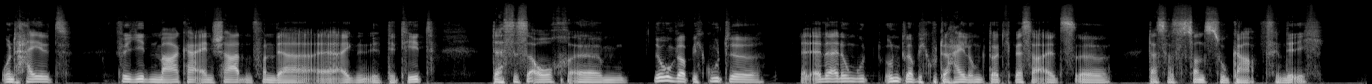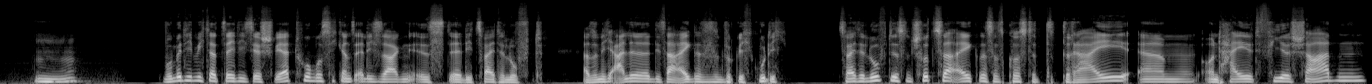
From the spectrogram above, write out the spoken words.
und heilt für jeden Marker einen Schaden von der äh, eigenen Identität. Das ist auch ähm, eine unglaublich gute, eine, eine un unglaublich gute Heilung, deutlich besser als äh, das, was es sonst so gab, finde ich. Mhm. Womit ich mich tatsächlich sehr schwer tue, muss ich ganz ehrlich sagen, ist äh, die zweite Luft. Also nicht alle dieser Ereignisse sind wirklich gut. Ich, zweite Luft ist ein Schutzereignis, das kostet drei ähm, und heilt vier Schaden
